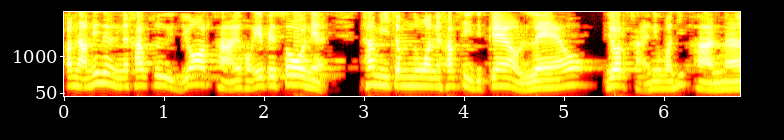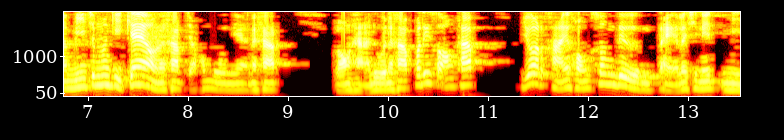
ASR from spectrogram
คำถามที่1นนะครับ คือยอดขายของเอสเปรสโซ่เนี่ยถ้ามีจำนวนนะครับ40 แก้ว แล้วยอดขายในวันที่ผ่านมามีจำนวนกี่แก้วนะครับ จากข้อมูลนี้นะครับ ลองหาดูนะครับข้อที่ 2 ครับ ยอดขายของเครื่องดื่มแต่ละชนิดมี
